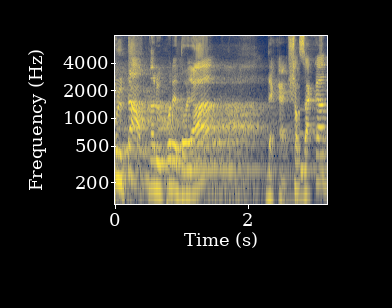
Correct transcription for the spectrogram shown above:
উল্টা আপনার উপরে দয়া দেখায়। সব জাকাত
